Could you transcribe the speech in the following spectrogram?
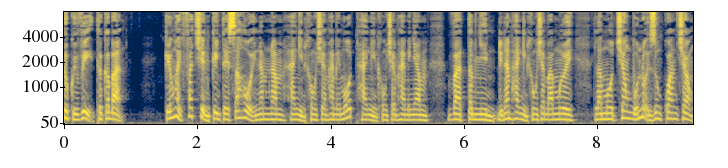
Thưa quý vị, thưa các bạn, Kế hoạch phát triển kinh tế xã hội 5 năm 2021-2025 và tầm nhìn đến năm 2030 là một trong bốn nội dung quan trọng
